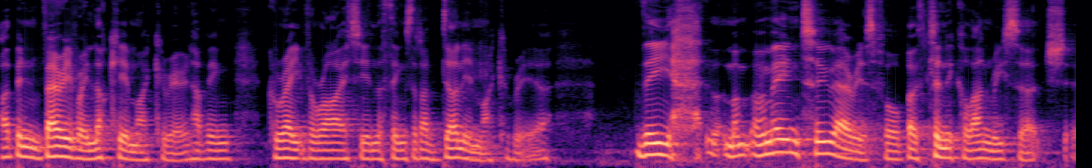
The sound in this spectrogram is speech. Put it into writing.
I've been very, very lucky in my career in having great variety in the things that I've done in my career. The, my, my main two areas for both clinical and research uh,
